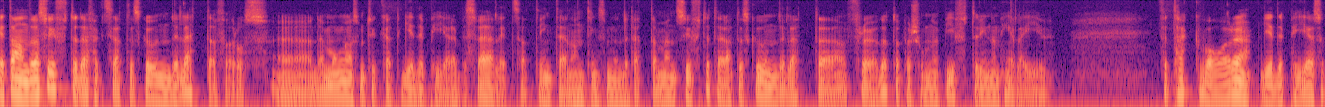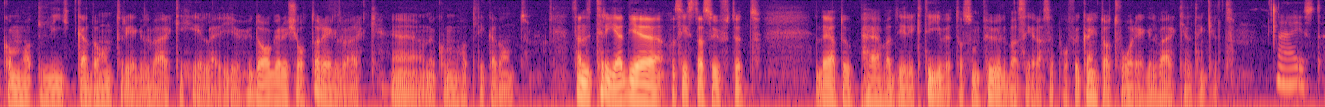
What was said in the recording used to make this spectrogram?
Ett andra syfte är faktiskt att det ska underlätta för oss. Eh, det är många som tycker att GDPR är besvärligt så att det inte är någonting som underlättar. Men syftet är att det ska underlätta flödet av personuppgifter inom hela EU. För tack vare GDPR så kommer vi ha ett likadant regelverk i hela EU. Idag är det 28 regelverk eh, och nu kommer vi ha ett likadant. Sen det tredje och sista syftet det är att upphäva direktivet och som PUL baserar sig på. För vi kan ju inte ha två regelverk helt enkelt. Nej, just det.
